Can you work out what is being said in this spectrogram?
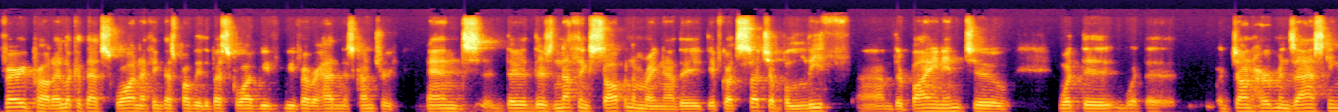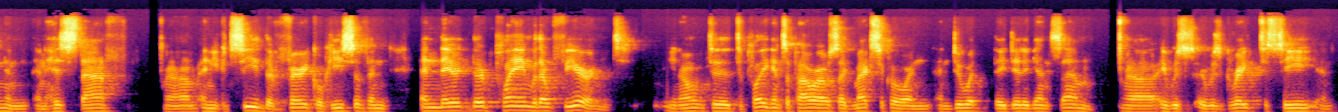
very proud. I look at that squad and I think that's probably the best squad we've, we've ever had in this country. And there, there's nothing stopping them right now. They, they've got such a belief. Um, they're buying into what the, what the, what John Herdman's asking and, and his staff. Um, and you can see they're very cohesive and, and they're, they're playing without fear. And, you know, to, to play against a powerhouse like Mexico and, and do what they did against them uh, it was it was great to see, and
